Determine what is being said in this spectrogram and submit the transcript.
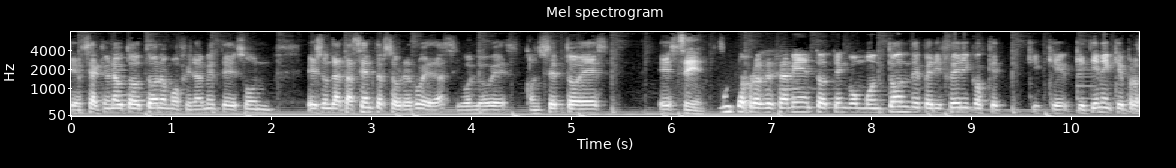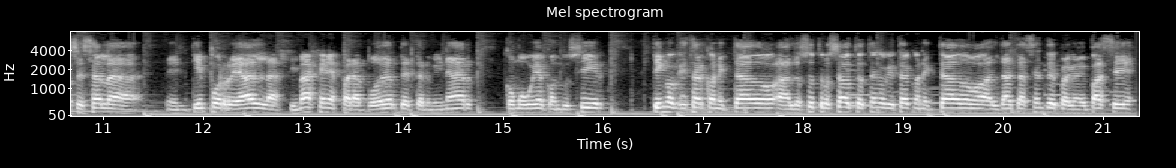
que, o sea, que un auto autónomo finalmente es un, es un data center sobre ruedas, si vos lo ves. El concepto es es mucho procesamiento, tengo un montón de periféricos que, tienen que procesar en tiempo real las imágenes para poder determinar cómo voy a conducir. Tengo que estar conectado a los otros autos, tengo que estar conectado al data center para que me pase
